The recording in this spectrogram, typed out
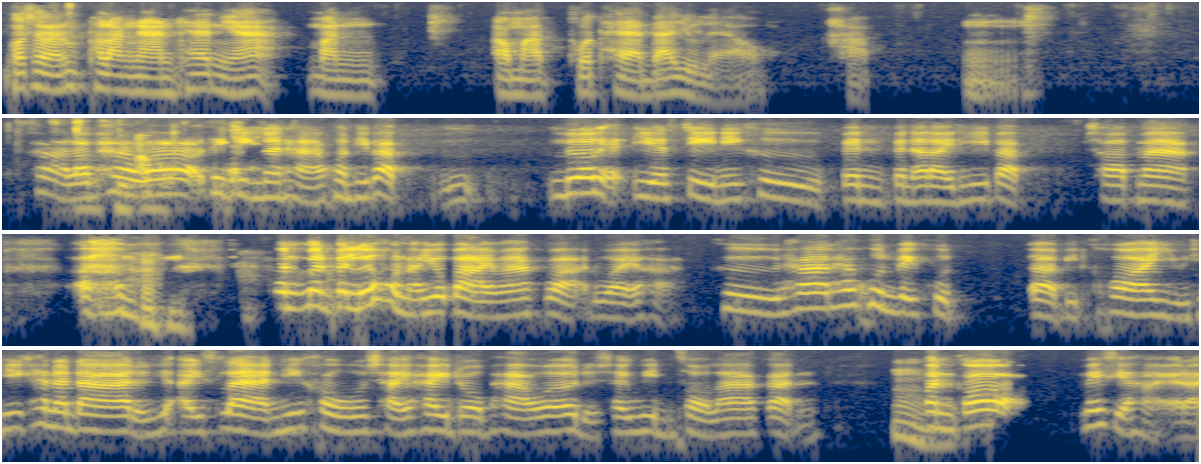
เพราะฉะนั้นพลังงานแค่เนี้ย มันเอามาทดแทนได้อยู่แล้วครับ อืมค่ะ แล้วพราว่าจริงๆนะคะคนที่แบบเรื่อง ESG นี่คือเป็นเป็นอะไรที่แบบชอบมาก มันมันเป็นเรื่องของนโยบายมากกว่าด้วยค่ะ คือถ้าถ้าคุณไปขุดบิตคอยน์อยู่ที่แคนาดา หรือที่ไอซ์แลนด์ที่เขาใช้ hydro power หรือใช้ wind solar กัน มันก็ไม่เสียหายอะไร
